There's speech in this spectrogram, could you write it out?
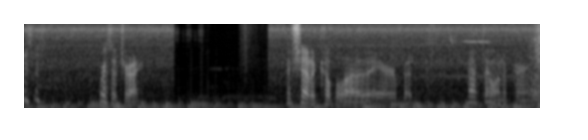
Worth a try. I've shot a couple out of the air, but not that one apparently.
